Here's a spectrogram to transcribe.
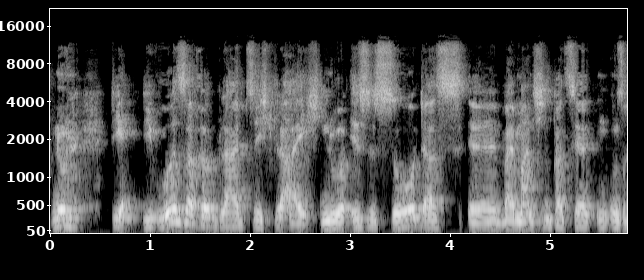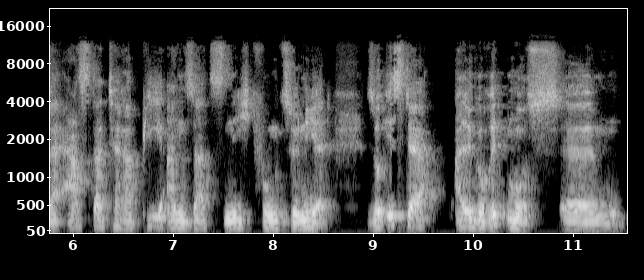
Nun, die, die Ursache bleibt sich gleich. Nur ist es so, dass äh, bei manchen Patienten unser erster Therapieansatz nicht funktioniert. So ist der Algorithmus ähm,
